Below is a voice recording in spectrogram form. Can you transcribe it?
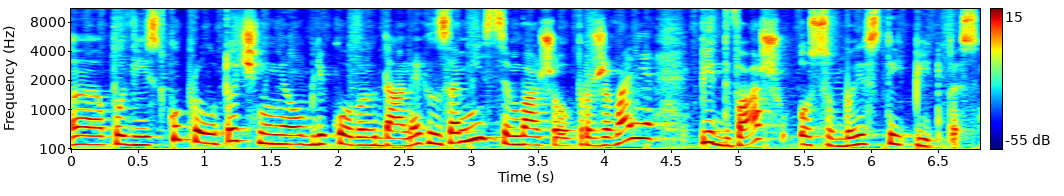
е, повістку про уточнення облікових даних за місцем вашого проживання під ваш особистий підпис.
